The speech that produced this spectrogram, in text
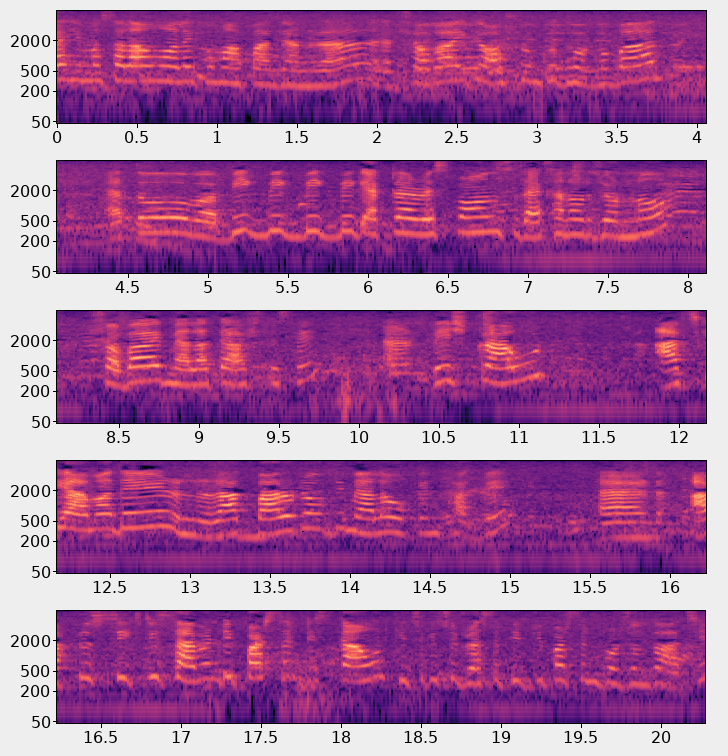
রাহিম আলাইকুম আপা সবাইকে অসংখ্য ধন্যবাদ। এত বিগ বিগ বিগ বিগ একটা রেসপন্স দেখানোর জন্য সবাই মেলাতে আসতেছে বেশ ক্রাউড আজকে আমাদের রাত বারোটা অবধি মেলা ওপেন থাকবে। And up to sixty seventy percent discount কিছু কিছু ড্রেসে ফিফটি পার্সেন্ট পর্যন্ত আছে।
